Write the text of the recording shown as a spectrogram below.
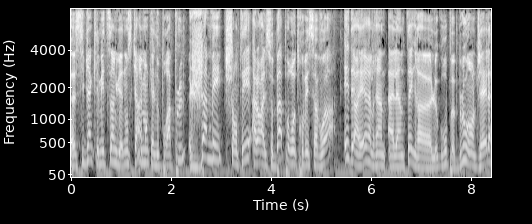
euh, si bien que les médecins lui annoncent carrément qu'elle ne pourra plus jamais chanter. Alors elle se bat pour retrouver sa voix et derrière, elle, intègre le groupe Blue Angel.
